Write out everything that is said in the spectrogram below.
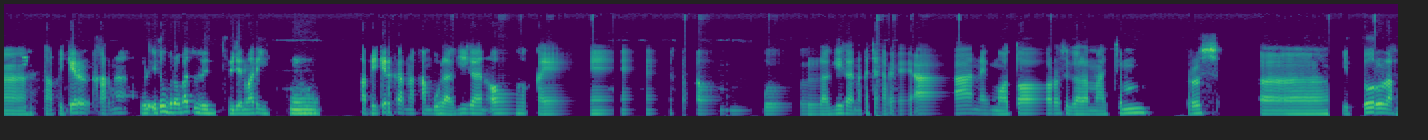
Nah tak pikir karena itu berobat udah di Januari? Hmm. tak pikir karena kambuh lagi kan. Oh kayaknya kambuh lagi karena kecapean naik motor segala macem. Terus uh, itu lah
